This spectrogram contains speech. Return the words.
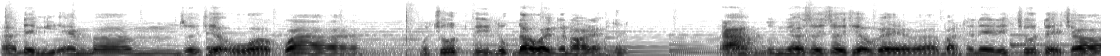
À, đề nghị em um, giới thiệu ờ, qua một chút vì lúc đầu anh có nói đấy. Ừ. À. Đó, mình uh, giới giới thiệu về bản thân Eric chút để cho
